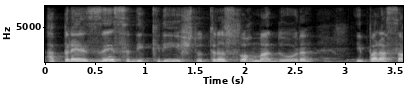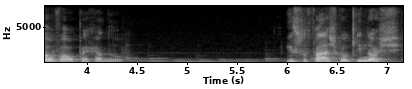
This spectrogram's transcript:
a presença de Cristo transformadora e para salvar o pecador. Isso faz com que nós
